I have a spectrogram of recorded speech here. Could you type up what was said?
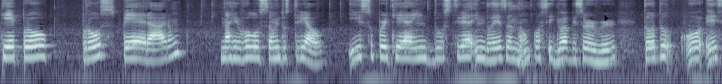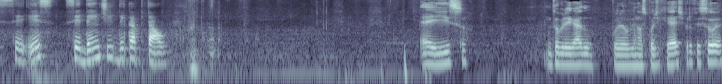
que pro, prosperaram na Revolução Industrial. Isso porque a indústria inglesa não conseguiu absorver todo o excedente de capital. É isso. Muito obrigado por ouvir nosso podcast, professor.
